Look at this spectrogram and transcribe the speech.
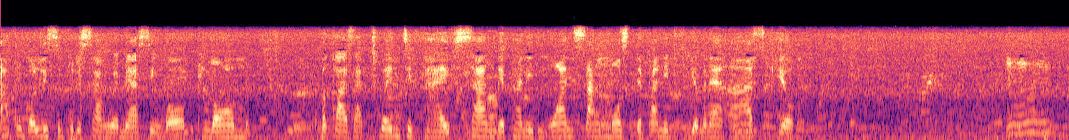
apple, go listen to the song where me I sing about plum. Because a 25 song they pan it, one song must depend it for you. And I ask you. Mm-hmm.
